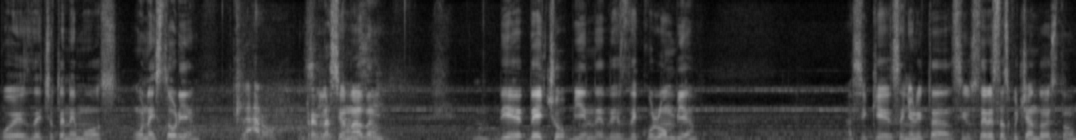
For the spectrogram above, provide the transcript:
pues de hecho tenemos una historia. Claro. Relacionada. De, de, hecho, viene desde Colombia. Así que, señorita, si usted está escuchando esto,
